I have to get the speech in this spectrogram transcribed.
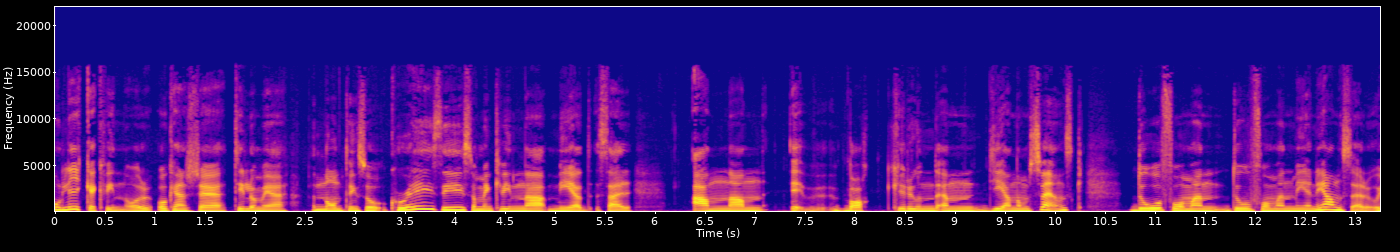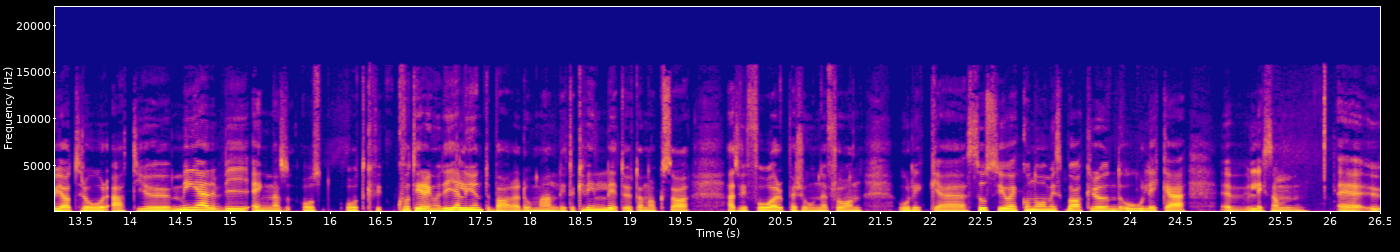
olika kvinnor och kanske till och med någonting så crazy som en kvinna med så här, annan bakgrund än genomsvensk då får, man, då får man mer nyanser. Och jag tror att ju mer vi ägnar oss åt kv- kvotering, och det gäller ju inte bara då manligt och kvinnligt, utan också att vi får personer från olika socioekonomisk bakgrund, olika eh, liksom, eh,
